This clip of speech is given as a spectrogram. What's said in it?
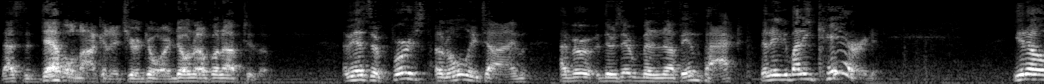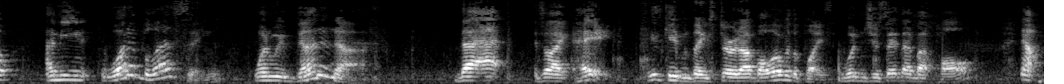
that's the devil knocking at your door and don't open up to them. I mean, that's the first and only time I've ever, there's ever been enough impact that anybody cared. You know, I mean, what a blessing when we've done enough that it's like, hey, he's keeping things stirred up all over the place. Wouldn't you say that about Paul? Now,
